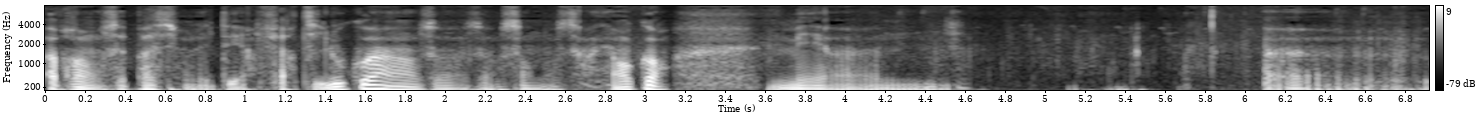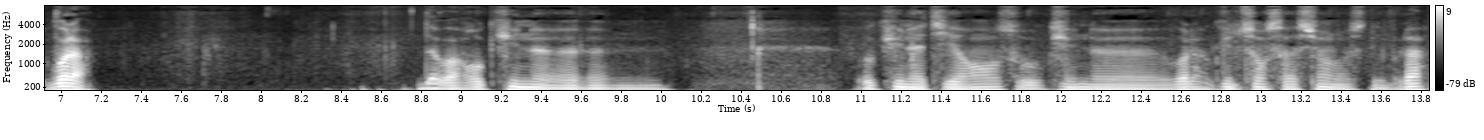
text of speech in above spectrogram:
après, on ne sait pas si on était infertile ou quoi, hein, ça, on n'en sait rien encore. Mais euh, euh, voilà, d'avoir aucune euh, aucune attirance aucune euh, voilà aucune sensation dans ce niveau-là.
